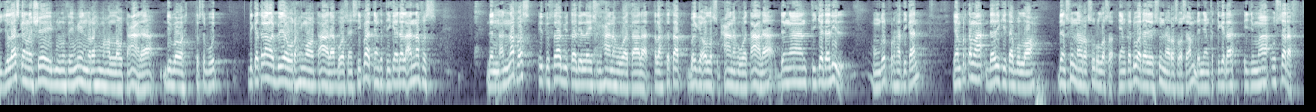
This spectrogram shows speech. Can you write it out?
dijelaskan oleh Syekh Ibnu Utsaimin rahimahullahu taala di bawah tersebut. Dikatakan oleh beliau rahimahullahu taala bahwa sifat yang ketiga adalah an-nafs dan an-nafas itu sabita lillahi subhanahu wa ta'ala telah tetap bagi Allah subhanahu wa ta'ala dengan tiga dalil. Mundur perhatikan. Yang pertama dari kitabullah dan sunnah Rasulullah yang kedua dari sunnah Rasulullah SAW dan yang ketiga ijma usaraf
